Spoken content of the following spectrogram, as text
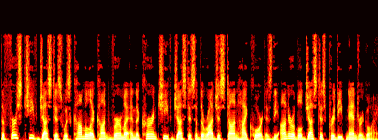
The first Chief Justice was Kamala Kant Verma and the current Chief Justice of the Rajasthan High Court is the Honourable Justice Pradeep Nandrajog.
